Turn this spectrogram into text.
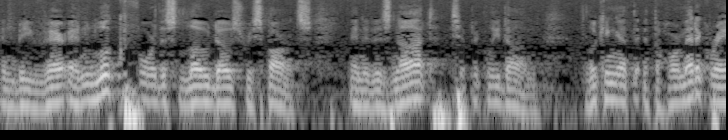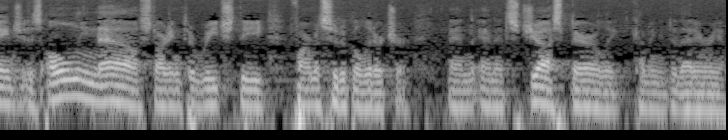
and be very and look for this low dose response. And it is not typically done. Looking at the, at the hormetic range is only now starting to reach the pharmaceutical literature, and, and it's just barely coming into that area.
